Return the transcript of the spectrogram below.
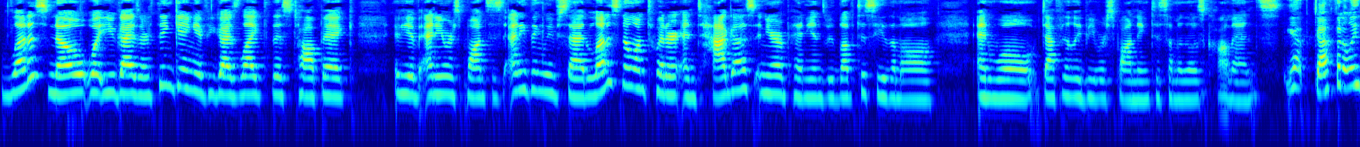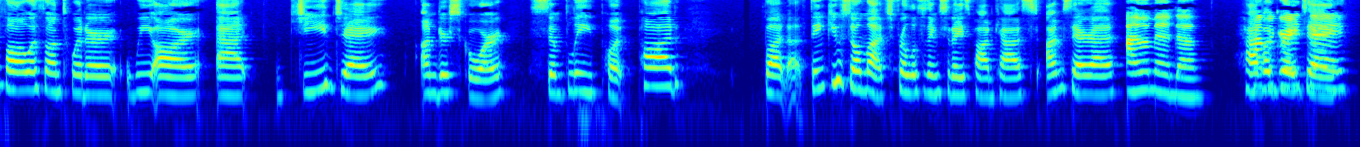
let us know what you guys are thinking if you guys liked this topic if you have any responses to anything we've said, let us know on Twitter and tag us in your opinions. We'd love to see them all, and we'll definitely be responding to some of those comments. Yep, definitely follow us on Twitter. We are at GJ underscore simply put pod. But uh, thank you so much for listening to today's podcast. I'm Sarah. I'm Amanda. Have, have a, a, great, great day. day.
